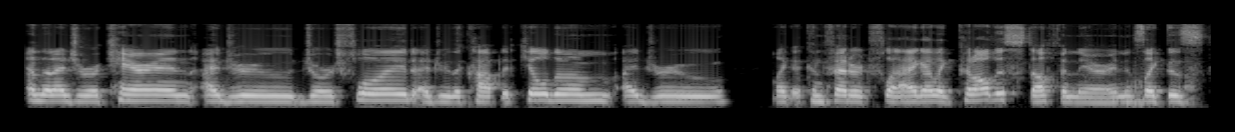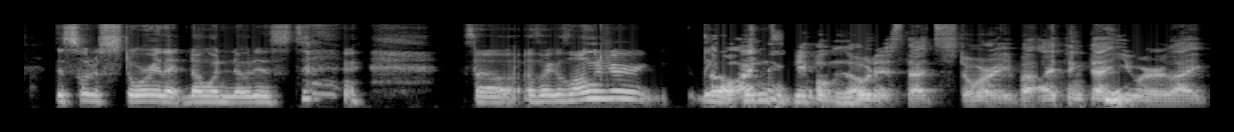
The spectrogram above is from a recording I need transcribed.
and then I drew a Karen. I drew George Floyd. I drew the cop that killed him. I drew like a Confederate flag. I like put all this stuff in there, and it's like this this sort of story that no one noticed. so I was like, as long as you're, like, Oh, I being think people noticed that story, but I think that you were like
